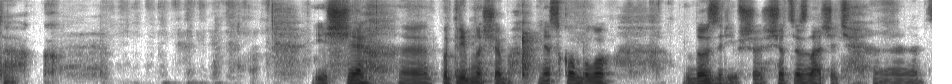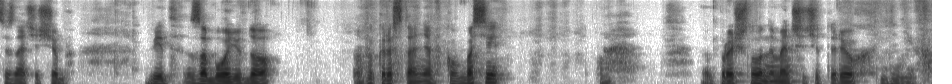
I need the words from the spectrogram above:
Так. І ще е, потрібно, щоб м'яско було дозрівше. Що це значить? Е, це значить, щоб від забою до використання в ковбасі пройшло не менше 4 днів.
